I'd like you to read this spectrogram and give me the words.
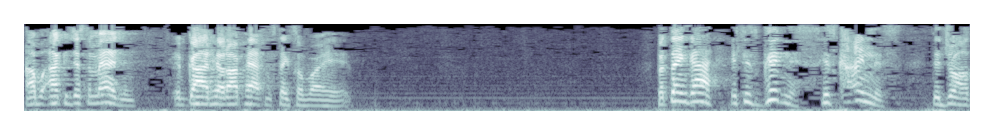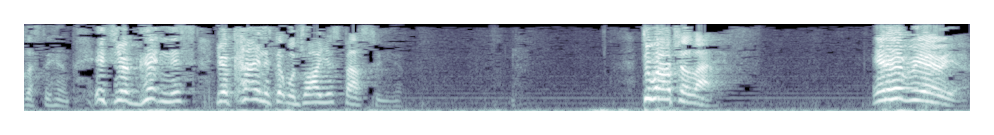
I, I could just imagine if God held our past mistakes over our head. But thank God, it's His goodness, His kindness that draws us to Him. It's your goodness, your kindness that will draw your spouse to you. Throughout your life. In every area.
